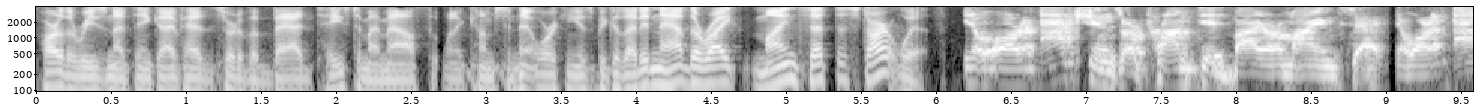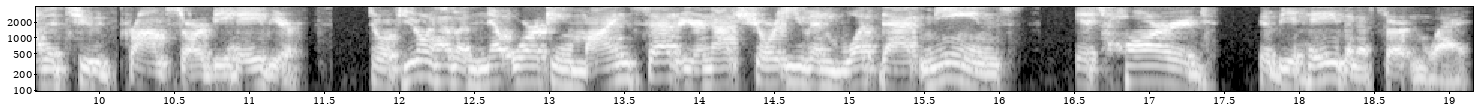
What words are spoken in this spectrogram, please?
Part of the reason I think I've had sort of a bad taste in my mouth when it comes to networking is because I didn't have the right mindset to start with. You know, our actions are prompted by our mindset. You know, our attitude prompts our behavior. So if you don't have a networking mindset or you're not sure even what that means, it's hard to behave in a certain way.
